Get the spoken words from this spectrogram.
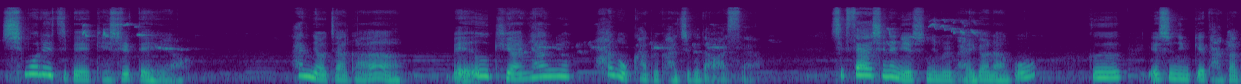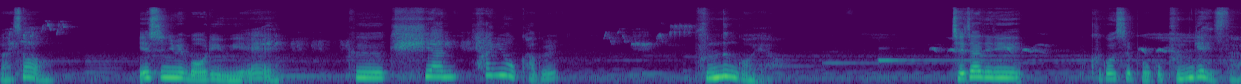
시몬의 집에 계실 때예요. 한 여자가 매우 귀한 향유 한 옥합을 가지고 나왔어요. 식사하시는 예수님을 발견하고 그 예수님께 다가가서 예수님의 머리 위에 그 귀한 향유 옥합을 붓는 거예요. 제자들이 그것을 보고 분개했어요.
